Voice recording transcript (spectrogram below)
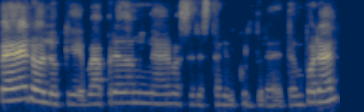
pero lo que va a predominar va a ser esta agricultura de temporal,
